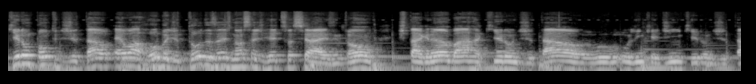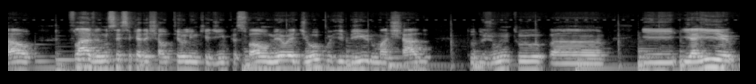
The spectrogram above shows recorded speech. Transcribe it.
Kiron.digital é o arroba de todas as nossas redes sociais. Então, Instagram barra Kiron Digital, o, o LinkedIn Kiron Digital. Flávio, não sei se você quer deixar o teu LinkedIn pessoal. O meu é Diogo Ribeiro Machado, tudo junto. Uh, e, e aí,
